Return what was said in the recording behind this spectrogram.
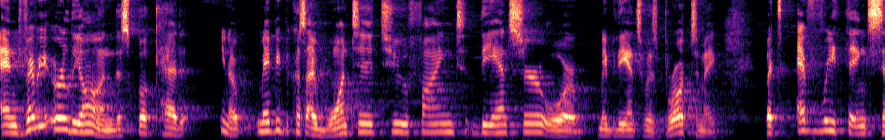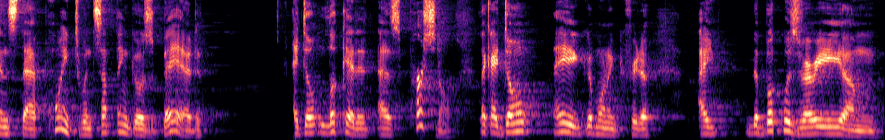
And very early on, this book had, you know, maybe because I wanted to find the answer, or maybe the answer was brought to me, but everything since that point, when something goes bad, I don't look at it as personal. Like I don't, hey, good morning, Frida. I the book was very um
